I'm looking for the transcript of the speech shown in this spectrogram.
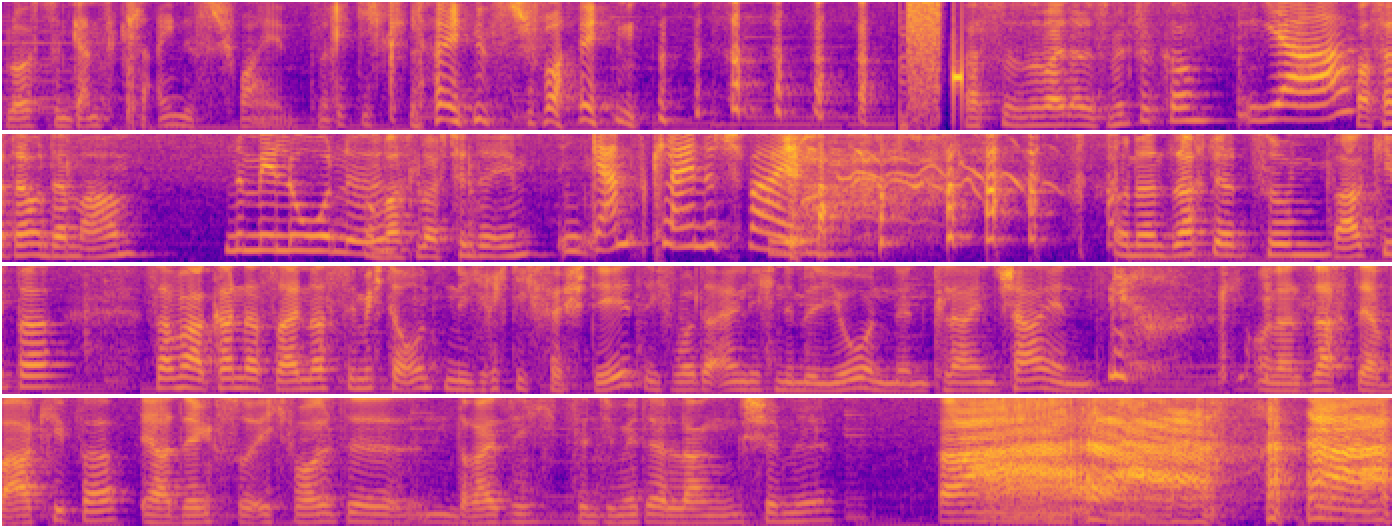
läuft so ein ganz kleines Schwein. Ein richtig kleines Schwein. Hast du soweit alles mitbekommen? Ja, Was hat er unterm Arm? eine Melone. Und was läuft hinter ihm? Ein ganz kleines Schwein. Und dann sagt er zum Barkeeper, sag mal, kann das sein, dass sie mich da unten nicht richtig versteht? Ich wollte eigentlich eine Million, einen kleinen Schein. Und dann sagt der Barkeeper, ja, denkst du, ich wollte einen 30 Zentimeter langen Schimmel? Ah!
